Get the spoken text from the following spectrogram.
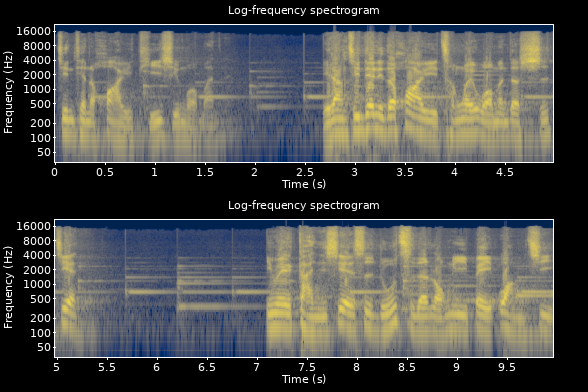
今天的话语提醒我们，也让今天你的话语成为我们的实践。因为感谢是如此的容易被忘记，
